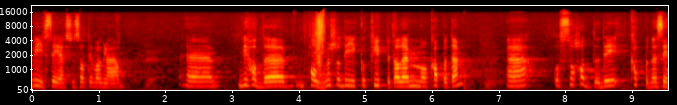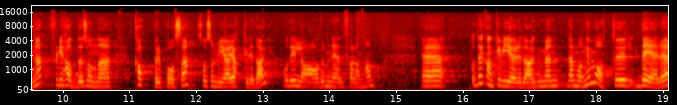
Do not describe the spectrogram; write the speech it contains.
vise Jesus at de var glad i ham. Eh, de hadde palmer, så de gikk og klippet av dem og kappet dem. Eh, og så hadde de kappene sine, for de hadde sånne kapper på seg, sånn som vi har jakker i dag, og de la dem ned foran ham. Eh, og det kan ikke vi gjøre i dag, men det er mange måter dere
